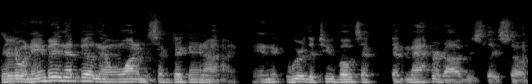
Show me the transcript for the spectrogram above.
There wasn't anybody in that building that wanted him except Dick and I, and we were the two votes that, that mattered, obviously. So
